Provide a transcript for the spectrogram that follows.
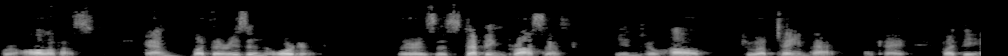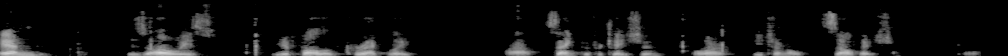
for all of us. And, but there is an order. There is a stepping process into how to obtain that. Okay? But the end is always, if followed correctly, uh, sanctification or eternal salvation. Okay.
